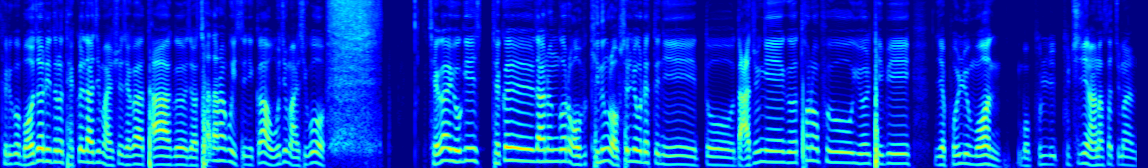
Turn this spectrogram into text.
그리고 머저리들은 댓글 달지 마십시오. 제가 다 그 저 차단하고 있으니까 오지 마시고 제가 여기 댓글 다는 걸 업- 기능을 없애려고 그랬더니 또 나중에 그 Turn Off Your TV 이제 볼륨 1뭐 붙이진 않았었지만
